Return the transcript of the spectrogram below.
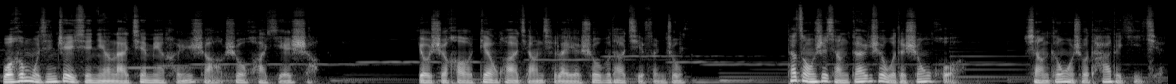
我和母亲这些年来见面很少，说话也少，有时候电话讲起来也说不到几分钟。她总是想干涉我的生活，想跟我说她的意见，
